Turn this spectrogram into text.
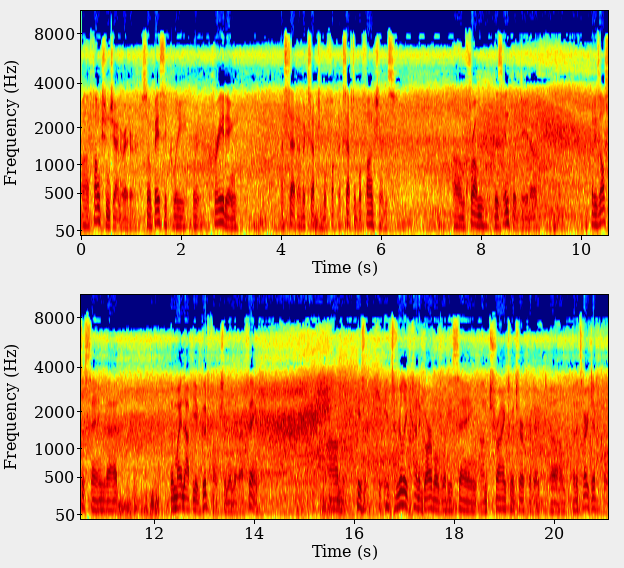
uh, function generator. So basically, we're creating a set of acceptable fu- acceptable functions um, from this input data. But he's also saying that there might not be a good function in there. I think um, he's, it's really kind of garbled what he's saying. I'm trying to interpret it, um, but it's very difficult.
